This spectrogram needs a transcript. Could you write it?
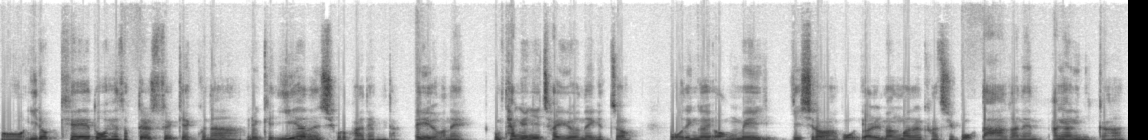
어, 이렇게도 해석될 수 있겠구나. 이렇게 이해하는 식으로 봐야 됩니다. 자유연애. 그럼 당연히 자유연애겠죠. 뭐 어딘가에 얽매이기 싫어하고 열망만을 가지고 나아가는 방향이니까.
